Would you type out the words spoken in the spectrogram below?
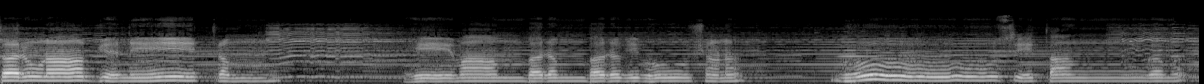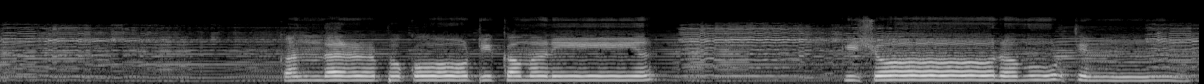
तरुणाभ्यनेत्रम् हेमाम्बरम्बरविभूषण भूषिताङ्गम्। कन्दर्पकोटिकमनीय किशोरमूर्तिम्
